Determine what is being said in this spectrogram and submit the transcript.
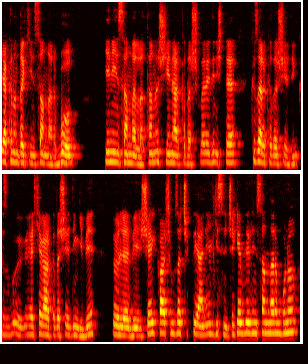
yakınındaki insanları bul. Yeni insanlarla tanış, yeni arkadaşlıklar edin. İşte kız arkadaşı edin, kız erkek arkadaşı edin gibi böyle bir şey karşımıza çıktı. Yani ilgisini çekebilir insanların bunu.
